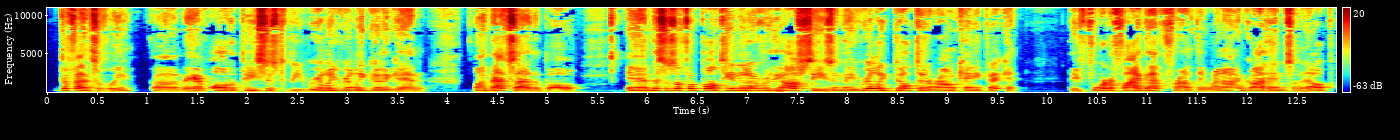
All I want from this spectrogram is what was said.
defensively. Um, they have all the pieces to be really, really good again on that side of the ball. And this is a football team that over the offseason, they really built it around Kenny Pickett. They fortified that front. They went out and got him some help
